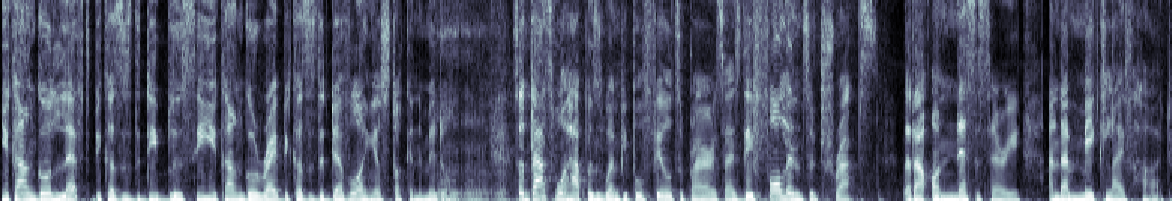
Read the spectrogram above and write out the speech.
You can't go left because it's the deep blue sea. You can't go right because it's the devil and you're stuck in the middle. Mm, mm, mm. So that's what happens when people fail to prioritize. They fall into traps that are unnecessary and that make life hard.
